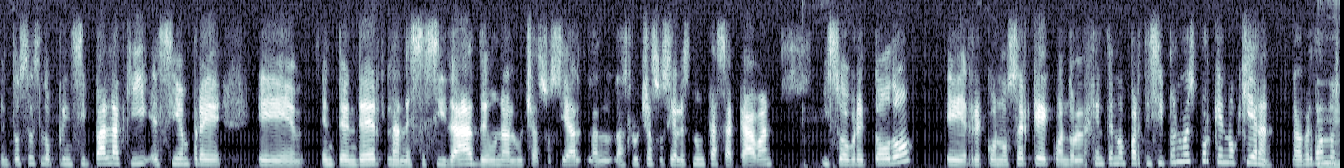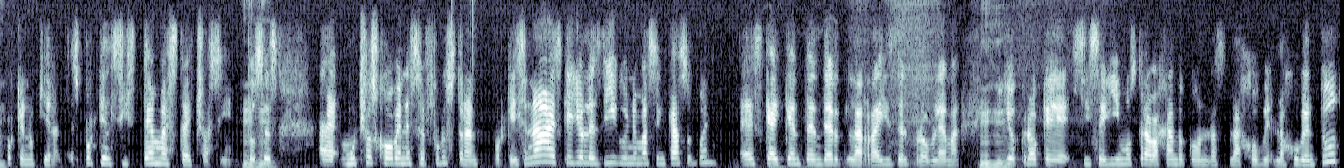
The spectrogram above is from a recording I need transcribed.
Entonces, lo principal aquí es siempre eh, entender la necesidad de una lucha social. las luchas sociales nunca se acaban y sobre todo eh, reconocer que cuando la gente no participa no es porque no quieran, la verdad no es porque no quieran, es porque el sistema está hecho así. Entonces, eh, muchos jóvenes se frustran porque dicen, ah, es que yo les digo y no me hacen caso. Bueno, es que hay que entender la raíz del problema. Yo creo que si seguimos trabajando con la, la, juventud,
